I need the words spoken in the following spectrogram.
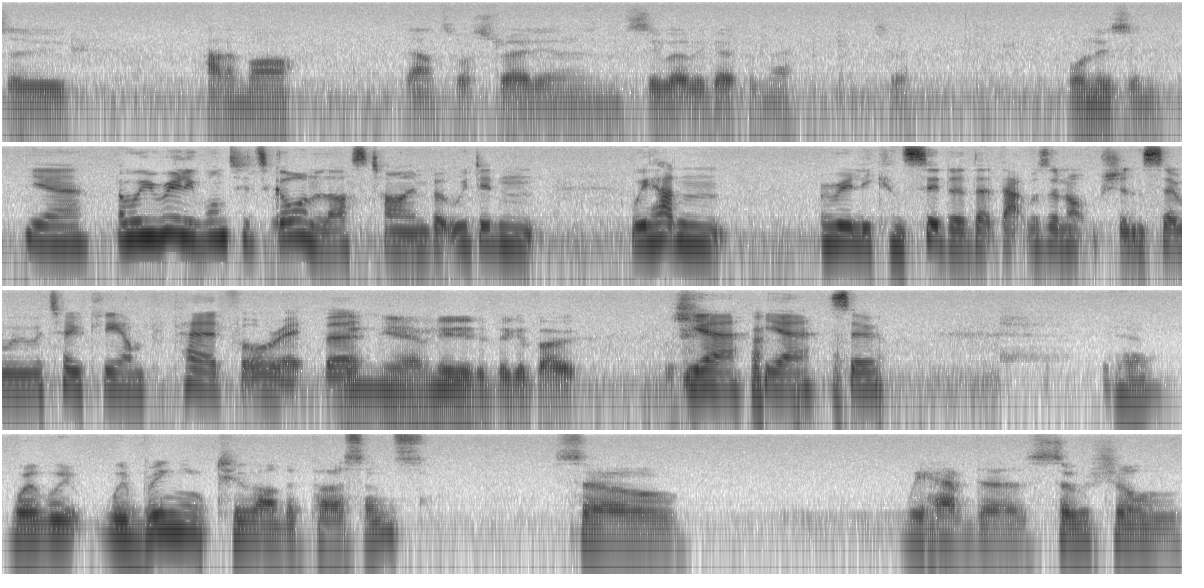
to Panama, down to Australia, and see where we go from there. So, or New Zealand. Yeah, and we really wanted to go on last time, but we didn't. We hadn't really considered that that was an option, so we were totally unprepared for it. But yeah, we needed a bigger boat. yeah, yeah. So Yeah. Well, we, we're bringing two other persons. So we have the social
